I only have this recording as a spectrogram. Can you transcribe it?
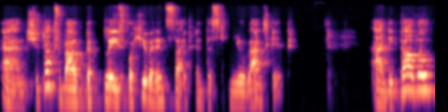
and she talks about the place for human insight in this new landscape. Andy Carvell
